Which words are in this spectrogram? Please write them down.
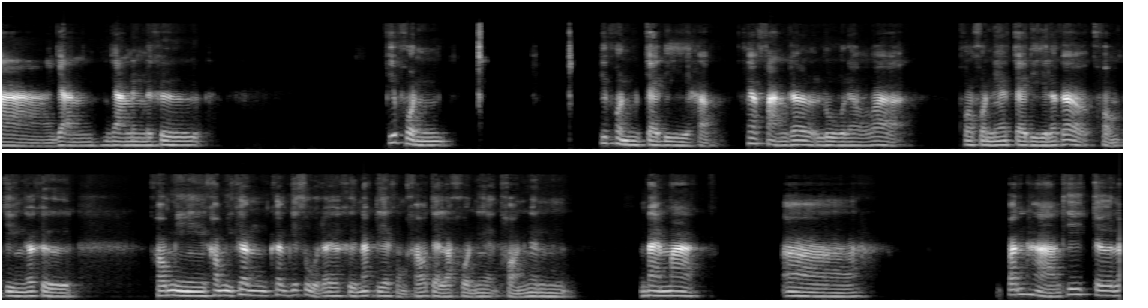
อ่าอย่างอย่างหนึ่งเลยคือพี่พลพี่พลใจดีครับ แค่ฟังก็รู้แล้วว่า คนคนนี้ใจดีแล้วก็ของจริงก็คือ เขามีเขามีเครื่องเครื่องพิสูจน์แล้วก็คือ นักเรียนของเขาแต่ละคนเนี่ย ถอนเงินได้มากอ่าปัญหาที่เจอห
